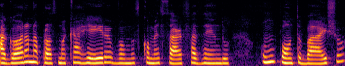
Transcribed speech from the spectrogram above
Agora, na próxima carreira, vamos começar fazendo um ponto baixo.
